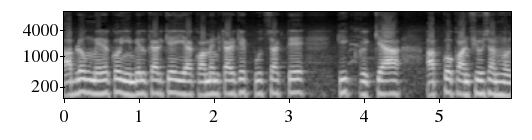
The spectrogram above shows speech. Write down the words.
आप लोग मेरे को ईमेल करके या कमेंट करके पूछ सकते कि क्या आपको कन्फ्यूज़न हो,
